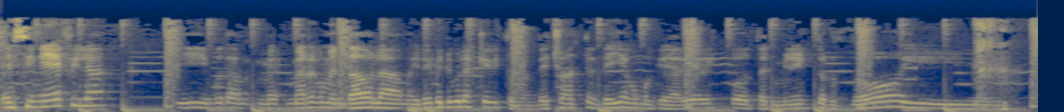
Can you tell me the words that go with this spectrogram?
es cinéfila y puta, me, me ha recomendado la mayoría de películas que he visto. De hecho, antes de ella como que había visto Terminator 2 y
